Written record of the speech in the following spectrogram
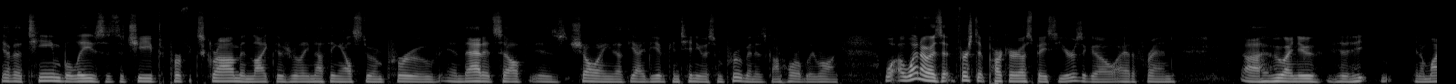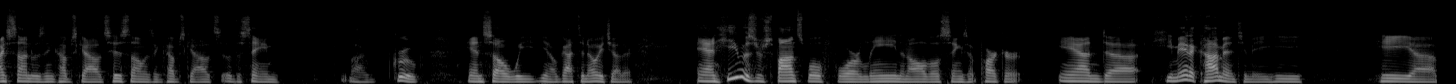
if a team believes it's achieved perfect scrum and like there's really nothing else to improve, and that itself is showing that the idea of continuous improvement has gone horribly wrong. When I was at first at Parker Aerospace years ago, I had a friend uh, who I knew. He, you know, my son was in Cub Scouts, his son was in Cub Scouts, the same uh, group, and so we, you know, got to know each other. And he was responsible for lean and all those things at Parker and uh, he made a comment to me. He he uh,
